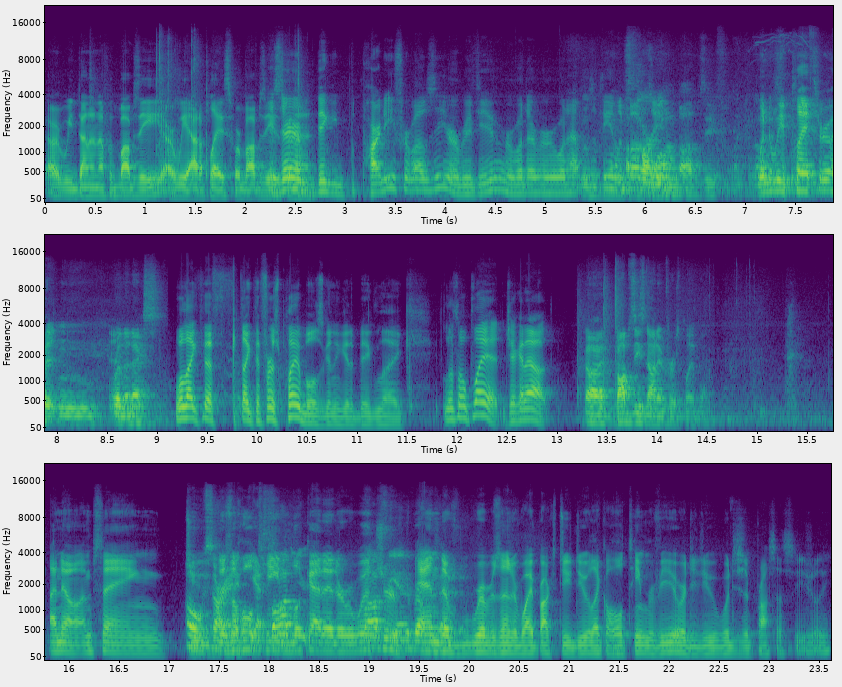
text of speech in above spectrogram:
Are we done enough with Bob Z? Are we at a place where Bob Z is, Is there gonna... a big party for Bob Z or review or whatever? What happens at the end of Bob party Z? on Bob Z for like when do we play through it and, For the next- Well, like the like the first playable is going to get a big like let's all play it, check it out. Uh, Bob Z's not in first playable. I know. I'm saying. Oh, do- sorry, Does the whole yes. team Bob- look at it, or what's Bob's your end end of representative. Representative White Box? Do you do like a whole team review, or do you do what is your process usually?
